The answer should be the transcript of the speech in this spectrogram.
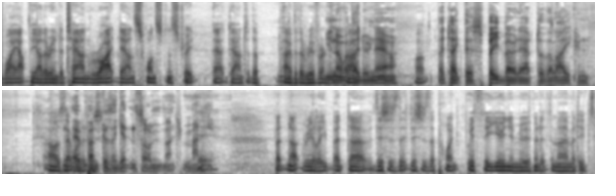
way up the other end of town, right down Swanston Street, out down to the over the river. And You know the what they do now? What? They take their speedboat out to the lake and Oh, is that have what it fun because they're getting so much money. Yeah. But not really. But uh, this is the this is the point with the union movement at the moment. It's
